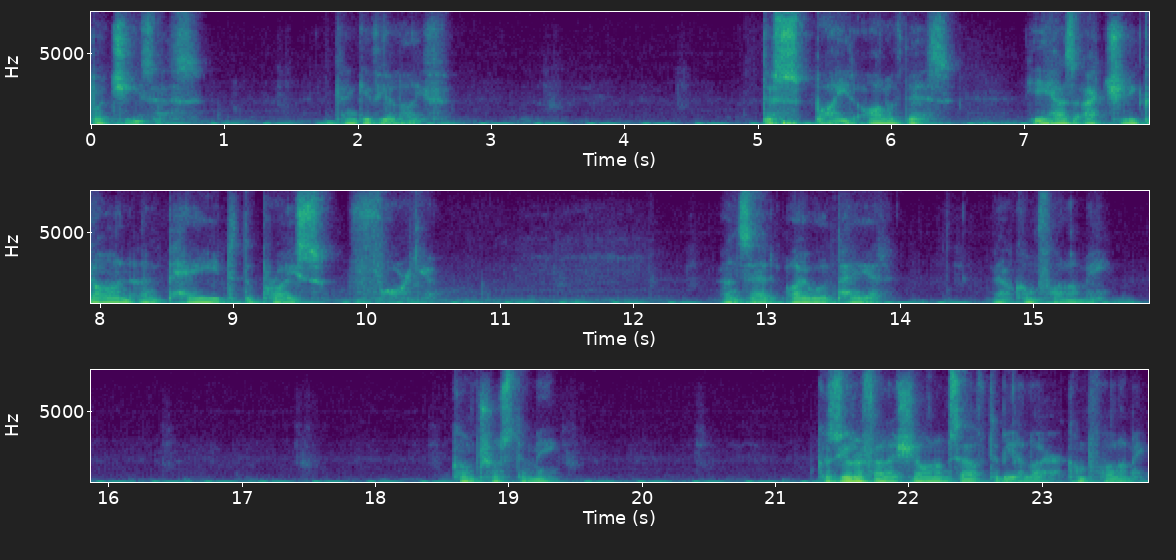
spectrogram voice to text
But Jesus can give you life. Despite all of this, he has actually gone and paid the price for and said, I will pay it. Now come follow me. Come trust in me. Because the other fella's shown himself to be a liar. Come follow me.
